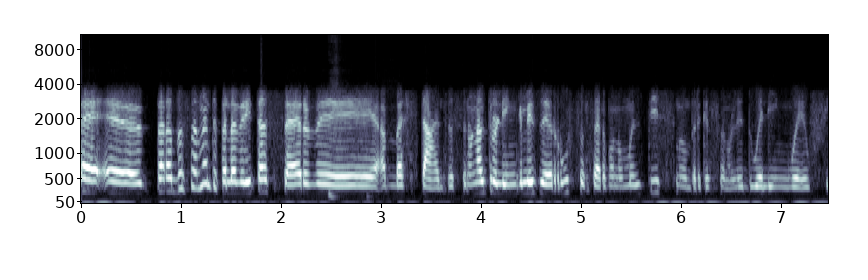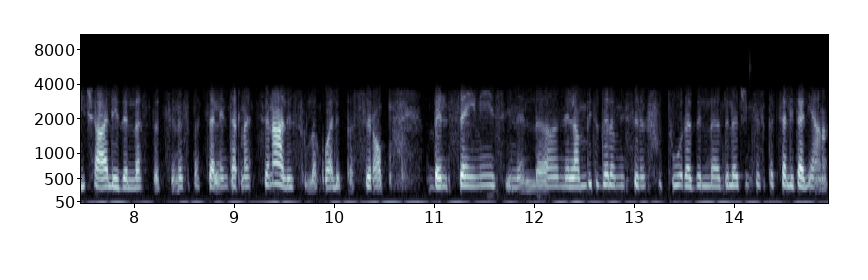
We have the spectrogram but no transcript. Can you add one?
Beh, eh, paradossalmente per la verità serve abbastanza, se non altro l'inglese e il russo servono moltissimo perché sono le due lingue ufficiali della Stazione Spaziale Internazionale sulla quale passerò ben sei mesi nel, nell'ambito della missione futura del, dell'Agenzia Spaziale Italiana.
